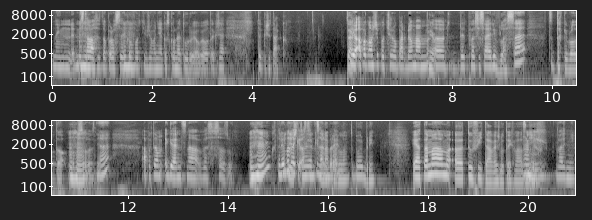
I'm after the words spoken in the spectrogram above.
ne, ne, nestává Mhm. se to prostě jako Mhm. furt tím, že oni jako skoro neturujou, jo, takže, takže tak. Tak. Jo, a pak mám ještě pod čarou, pardon, mám Jo. uh, Dead Poets Society v lese, to taky bylo to Mhm. absolutně. A pak tam i Grants na Vesasazu. Mhm. Který byl taky to taky docela dobrý. nenapadlo, To bylo dobrý. Já tam mám uh, Two Feeta ve žlutých lázních. Mhm. Vadní,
